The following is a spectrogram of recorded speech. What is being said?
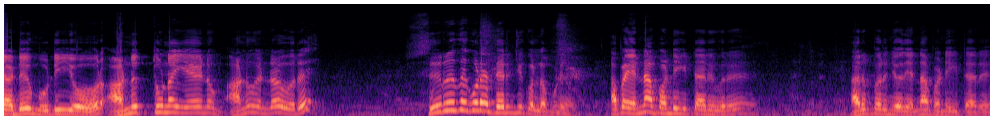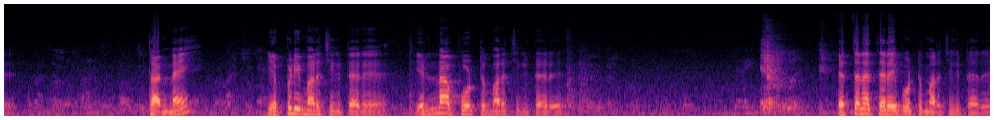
நடு முடியோர் அணுத்துணையேனும் அணு என்ற ஒரு சிறிது கூட தெரிஞ்சு கொள்ள முடியாது. அப்போ என்ன பண்ணிக்கிட்டார் இவர்? அருப்பெருஞ்சோதி என்ன பண்ணிக்கிட்டாரு? தன்னை எப்படி மறைச்சிக்கிட்டாரு? என்ன போட்டு மறைச்சிக்கிட்டாரு? எத்தனை திரை போட்டு மறைச்சிக்கிட்டாரு?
